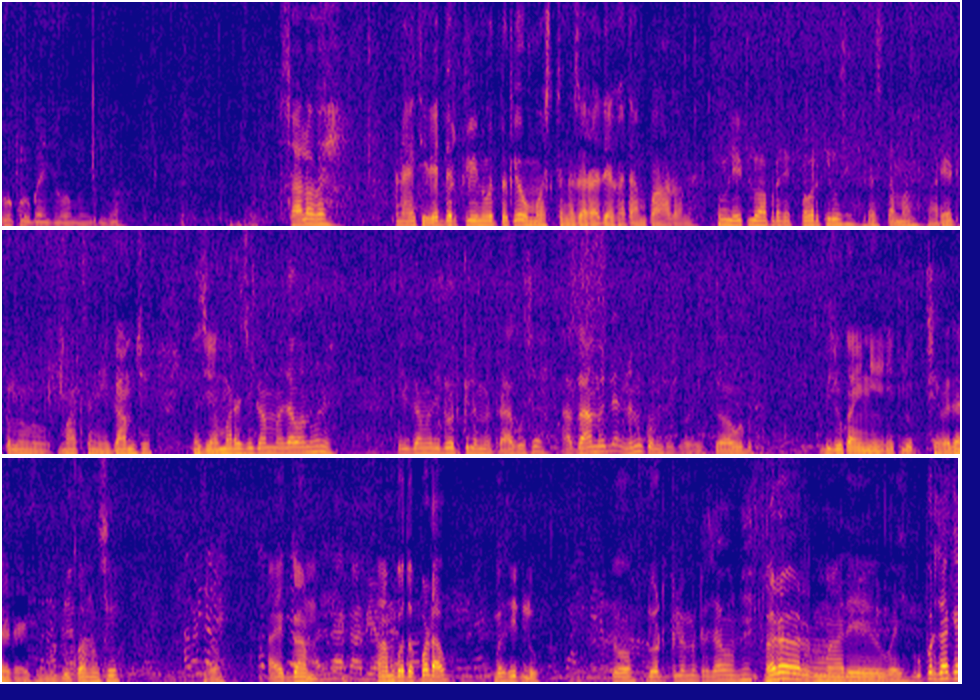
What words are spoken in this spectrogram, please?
ગોકુળ ગાય જોવા મળી ગઈ, જો. ચાલો ભાઈ, અને અહીંથી વેધર ક્લીન હોત તો કેવો મસ્ત નજારા દેખાતા આમ પહાડોને. ફેમિલી એટલું આપણે કંઈક કવર કર્યું છે. રસ્તામાં આ રેડ કલરનું માર્ક છે ને એ ગામ છે. હજી અમારે જે ગામમાં જવાનું હોય ને, એ ગામ હજી દોઢ કિલોમીટર આગું છે. આ ગામ એટલે નનકોમ છે તો આવડું. બીજું કાંઈ નહીં, એટલું જ છે. વધારે કાંઈ છે દુકાનો છે. આ એક ગામ. આમ કહો તો પડાવ. બસ એટલું. તો દોઢ કિલોમીટર જવાનું છે હર હર મહાદેવ ભાઈ. ઉપર જાકે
